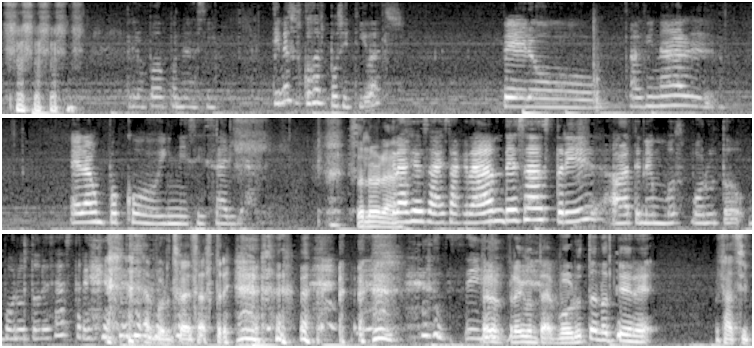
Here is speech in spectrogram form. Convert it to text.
Te lo puedo poner así. Tiene sus cosas positivas, pero al final era un poco innecesaria. Solo era. Gracias a esa gran desastre, ahora tenemos Boruto, Boruto desastre. Boruto desastre. sí. Pero pregunta, ¿Boruto no tiene. O sea, si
